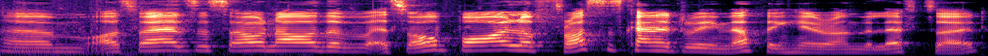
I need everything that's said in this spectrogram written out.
Um, also has his own now, the SO ball of Frost is kind of doing nothing here on the left side.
